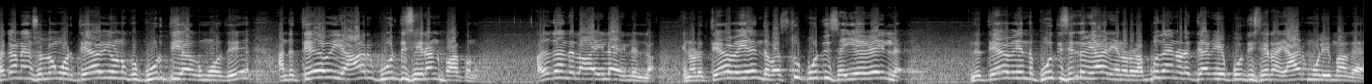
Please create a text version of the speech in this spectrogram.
சகாநாயகம் சொல்லுவாங்க ஒரு தேவை உனக்கு பூர்த்தி ஆகும்போது அந்த தேவை யார் பூர்த்தி செய்கிறான்னு பார்க்கணும். அதுதான் இந்த லாயிலா இல்லை என்னோட தேவையை இந்த வஸ்து பூர்த்தி செய்யவே இல்லை. இந்த தேவையை இந்த பூர்த்தி செய்தவன் யார்? என்னோட ரப்பு தான் என்னோட தேவையை பூர்த்தி செய்கிறான் யார் மூலியமாக?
